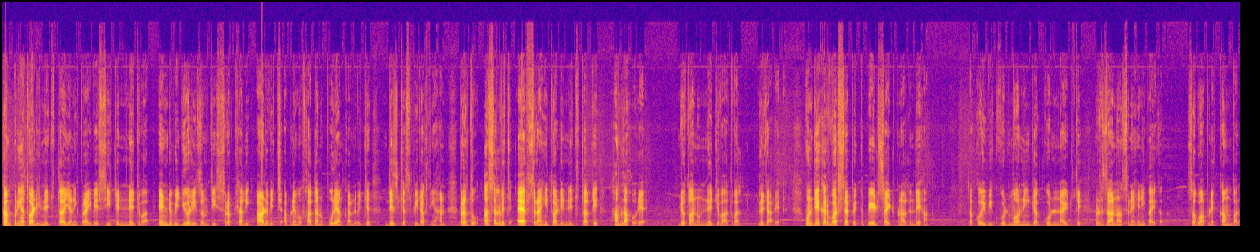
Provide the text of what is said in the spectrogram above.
ਕੰਪਨੀਆਂ ਤੁਹਾਡੀ ਨਿੱਜਤਾ ਯਾਨੀ ਪ੍ਰਾਈਵੇਸੀ ਤੇ ਨਿੱਜਵਾਦ, ਇੰਡੀਵਿਜੂਅਲਿਜ਼ਮ ਦੀ ਸੁਰੱਖਿਆ ਦੀ ਆੜ ਵਿੱਚ ਆਪਣੇ ਮਫਾਦਾਂ ਨੂੰ ਪੂਰੇ ਕਰਨ ਵਿੱਚ ਦਿਲਚਸਪੀ ਰੱਖਦੀਆਂ ਹਨ। ਪਰੰਤੂ ਅਸਲ ਵਿੱਚ ਐਪਸ ਰਾਹੀਂ ਤੁਹਾਡੀ ਨਿੱਜਤਾ ਤੇ ਹਮਲਾ ਹੋ ਰਿਹਾ ਹੈ, ਜੋ ਤੁਹਾਨੂੰ ਨਿੱਜਵਾਦ ਵੱਲ ਲਿਜਾ ਰਿਹਾ ਹੈ। ਹੁਣ ਜੇਕਰ WhatsApp ਇੱਕ ਪੇਡ ਸਾਈਟ ਬਣਾ ਦਿੰਦੇ ਹਾਂ ਤਾਂ ਕੋਈ ਵੀ ਗੁੱਡ ਮਾਰਨਿੰਗ ਜਾਂ ਗੁੱਡ ਨਾਈਟ ਤੇ ਰੋਜ਼ਾਨਾ ਸੁਨੇਹੇ ਨਹੀਂ ਪਾਏਗਾ। ਸਗੋਂ ਆਪਣੇ ਕੰਮ ਵੱਲ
